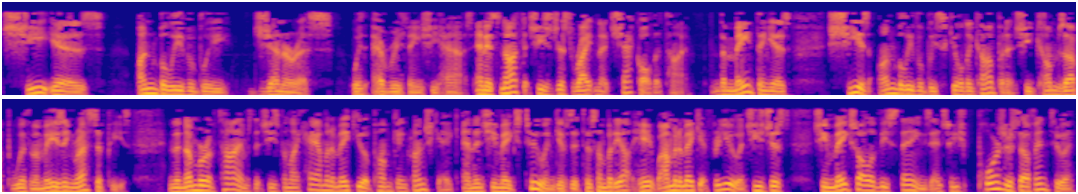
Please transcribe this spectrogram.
she is unbelievably generous with everything she has. And it's not that she's just writing a check all the time. The main thing is she is unbelievably skilled and competent. She comes up with amazing recipes. And the number of times that she's been like, Hey, I'm going to make you a pumpkin crunch cake. And then she makes two and gives it to somebody else. Hey, I'm going to make it for you. And she's just, she makes all of these things and she pours herself into it.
